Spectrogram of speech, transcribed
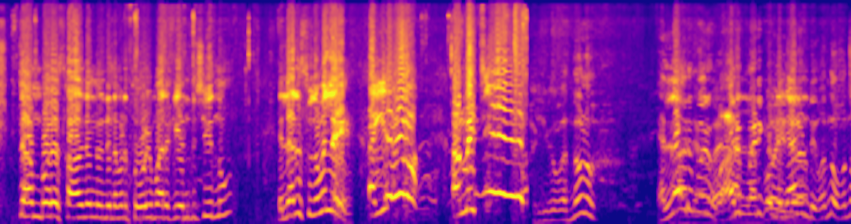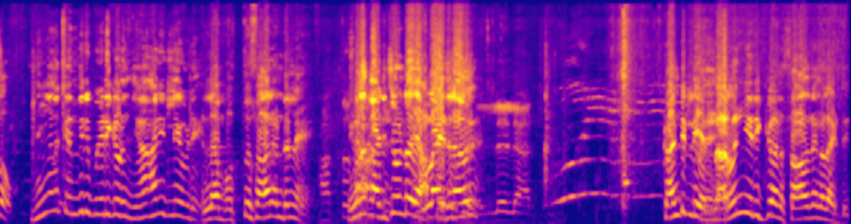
ഇഷ്ടം പോലെ സാധനങ്ങളുണ്ട്. നമ്മുടെ തോഴിമാരൊക്കെ എന്ത് ചെയ്യുന്നു? എല്ലാരും സുഖമല്ലേ? അയ്യോ അമ്മച്ചി! അയ്യോ വന്നോളൂ. എല്ലാവരും വരും. ആരും പേടിക്കണ്ട. ഞാനുണ്ട്. വന്നോ വന്നോ. നിങ്ങൾക്ക് എന്തിനു പേടിക്കണം? ഞാനില്ലേ ഇവിടെ. എല്ലാം മൊത്തം സാധനം ഉണ്ടല്ലേ നിങ്ങളൊക്കെ അടിച്ചോണ്ടോ ഖജനാവ് ഇല്ല ഇല്ല. കണ്ടില്ലേ? നിറഞ്ഞിരിക്കുകയാണ് സാധനങ്ങളായിട്ട്.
